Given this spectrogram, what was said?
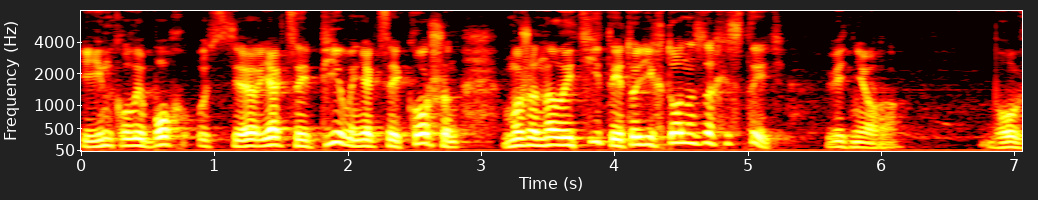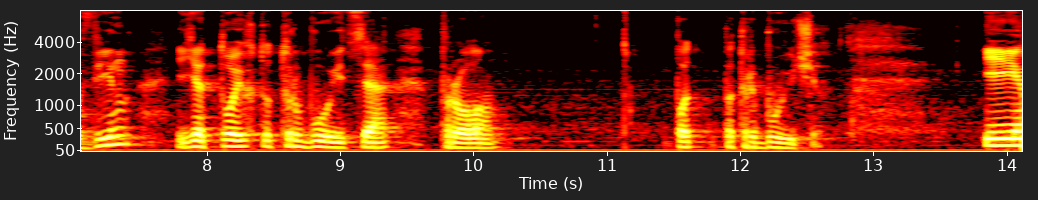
І інколи Бог, ось як цей півень, як цей коршун, може налетіти, і тоді хто нас захистить від нього? Бо він є той, хто турбується про потребуючих. І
